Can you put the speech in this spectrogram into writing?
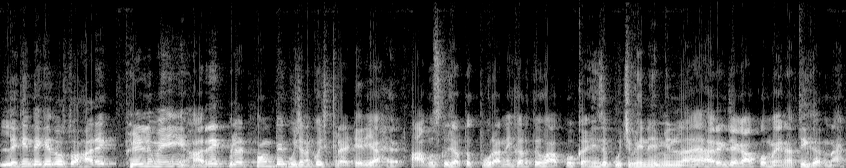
लेकिन देखिए दोस्तों, हर एक फ़ील्ड में ही, हर एक प्लेटफॉर्म पे कुछ ना कुछ क्राइटेरिया है। आप उसको जब तक पूरा नहीं करते हो, आपको कहीं से कुछ भी नहीं मिलना है। हर एक जगह आपको मेहनत ही करना है।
